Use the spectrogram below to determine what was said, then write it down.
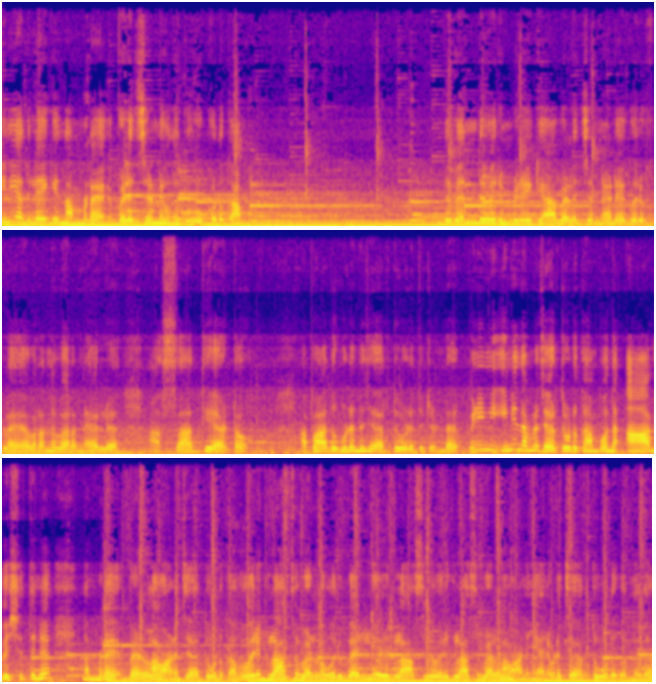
ഇനി അതിലേക്ക് നമ്മുടെ വെളിച്ചെണ്ണ ഒന്ന് തൂക്കി കൊടുക്കാം ഇത് വെന്ത് വരുമ്പോഴേക്കും ആ വെളിച്ചെണ്ണയുടെയൊക്കെ ഒരു ഫ്ലേവർ എന്ന് പറഞ്ഞാൽ അസാധ്യ കേട്ടോ. അപ്പോൾ അതും കൂടെ ഒന്ന് ചേർത്ത് കൊടുത്തിട്ടുണ്ട്. പിന്നെ ഇനി ഇനി നമ്മൾ ചേർത്ത് കൊടുക്കാൻ പോകുന്ന ആവശ്യത്തിന് നമ്മുടെ വെള്ളമാണ് ചേർത്ത് കൊടുക്കാൻ പോകുന്നത്. ഒരു ഗ്ലാസ് വെള്ളം ഒരു വലിയൊരു ഗ്ലാസ്സിൽ ഒരു ഗ്ലാസ് വെള്ളമാണ് ഞാനിവിടെ ചേർത്ത് കൊടുക്കുന്നത്.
